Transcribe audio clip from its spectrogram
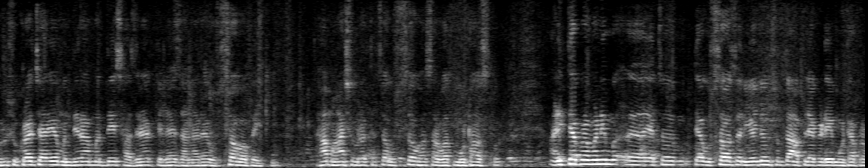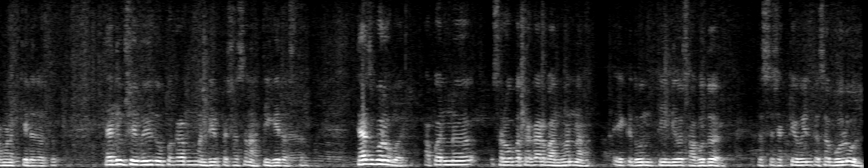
गुरु शुक्राचार्य मंदिरामध्ये साजऱ्या केल्या जाणाऱ्या उत्सवापैकी हा महाशिवरात्रीचा उत्सव हा सर्वात मोठा असतो. आणि त्याप्रमाणे म- याचं त्या उत्सवाचं नियोजनसुद्धा आपल्याकडे मोठ्या प्रमाणात केलं जातं. त्या दिवशी विविध उपक्रम मंदिर प्रशासन हाती घेत असतं. त्याचबरोबर आपण सर्व पत्रकार बांधवांना एक दोन तीन दिवस अगोदर जसं शक्य होईल तसं बोलून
